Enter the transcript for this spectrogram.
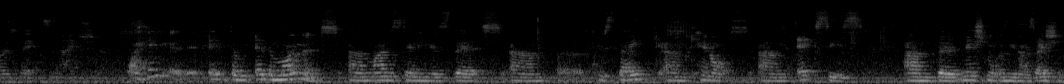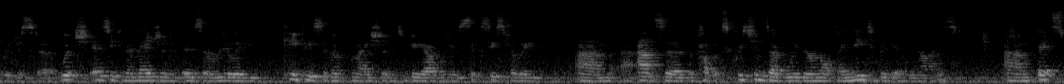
those vaccinations? I think at, at the, at the moment, um, my understanding is that, um, uh, of course, they um, cannot um, access um, the National Immunisation Register, which, as you can imagine, is a really key piece of information to be able to successfully um, answer the public's questions over whether or not they need to be immunised. Um, that's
